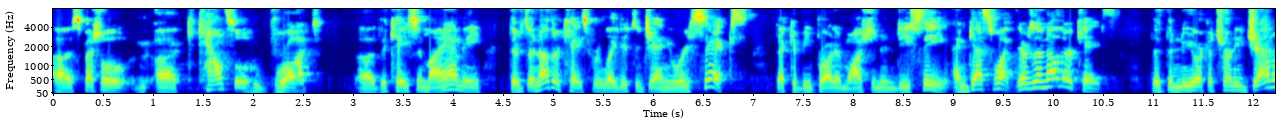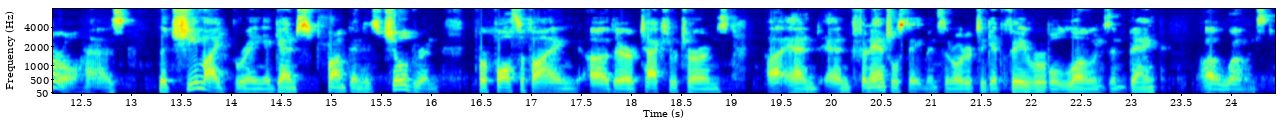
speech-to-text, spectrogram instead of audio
uh, special uh, counsel who brought uh, the case in Miami. There's another case related to January 6th that could be brought in Washington D.C. And guess what? There's another case that the New York Attorney General has that she might bring against Trump and his children for falsifying uh, their tax returns uh, and and financial statements in order to get favorable loans and bank uh, loans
